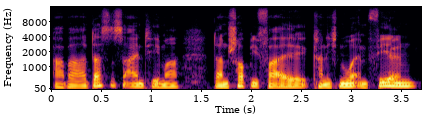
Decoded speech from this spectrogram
Aber das ist ein Thema. Dann Shopify kann ich nur empfehlen.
